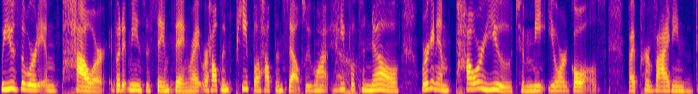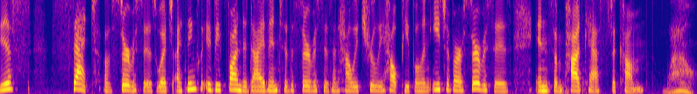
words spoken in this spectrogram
we use the word empower, but it means the same thing, right? We're helping people help themselves. We want people to know we're going to empower you to meet your goals by providing this set of services, which I think it'd be fun to dive into the services and how we truly help people in each of our services in some podcasts to come. Wow.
